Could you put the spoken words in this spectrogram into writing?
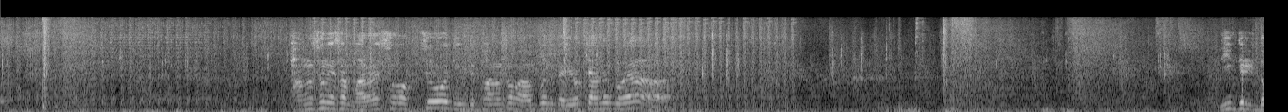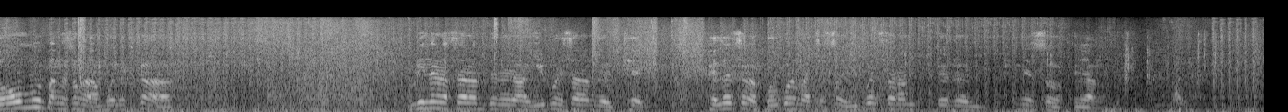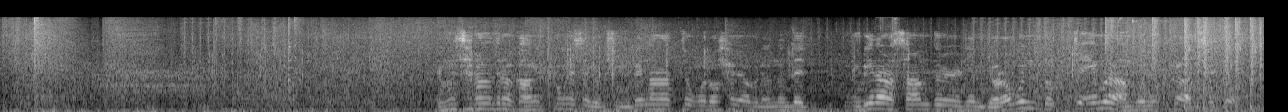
방송에서 말할 수가 없죠. 님들 방송 안 보니까 이렇게 하는 거야. 니들이 너무 방송을 안 보니까 우리나라 사람들이랑 일본 사람들 대, 밸런스가 골고루 맞춰서 일본 사람들은 통해서 그냥 일본 사람들은 강 통해서 역시 우리나라 쪽으로 하려고 그랬는데 우리나라 사람들인 여러분도 게임을 안 보니까 제거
